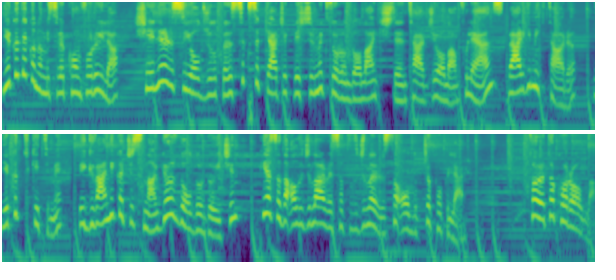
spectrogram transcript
Yakıt ekonomisi ve konforuyla şehirler arası yolculukları sık sık gerçekleştirmek zorunda olan kişilerin tercihi olan Fluence, vergi miktarı, yakıt tüketimi ve güvenlik açısından göz doldurduğu için piyasada alıcılar ve satıcılar arasında oldukça popüler. Toyota Corolla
